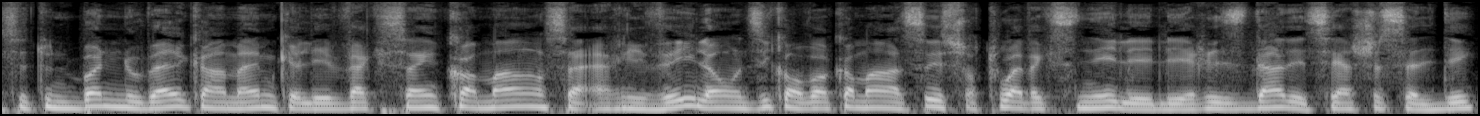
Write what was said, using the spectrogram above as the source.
c'est une bonne nouvelle quand même que les vaccins commencent à arriver. Là, on dit qu'on va commencer surtout à vacciner les, les résidents des CHSLD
